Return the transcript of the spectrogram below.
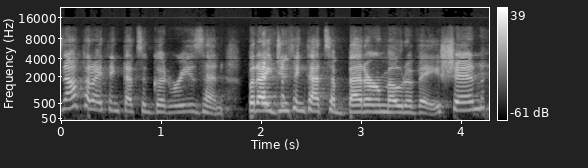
not that I think that's a good reason, but I do think that's a better motivation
